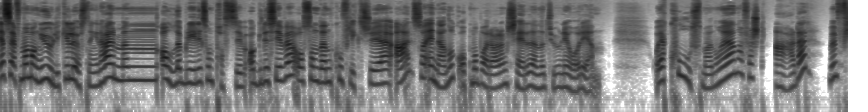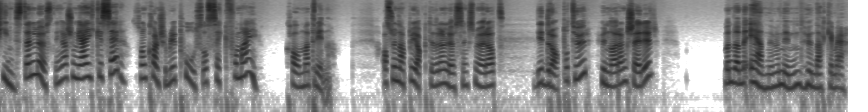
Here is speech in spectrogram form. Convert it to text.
Jeg ser for meg mange ulike løsninger her, men alle blir litt sånn passiv-aggressive, og som den konfliktsky jeg er, så ender jeg nok opp med å bare arrangere denne turen i år igjen. Og jeg koser meg nå igjen når jeg først er der, men finnes det en løsning her som jeg ikke ser, som kanskje blir pose og sekk for meg? Kall meg Trine. Altså hun er på jakt etter en løsning som gjør at de drar på tur, hun arrangerer, men denne ene venninnen, hun er ikke med.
